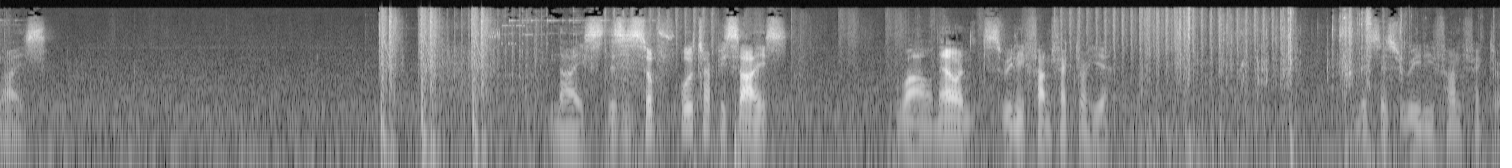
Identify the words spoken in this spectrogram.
Nice. Nice. This is so ultra precise. Wow, now it's really fun factor here. This is really fun factor.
